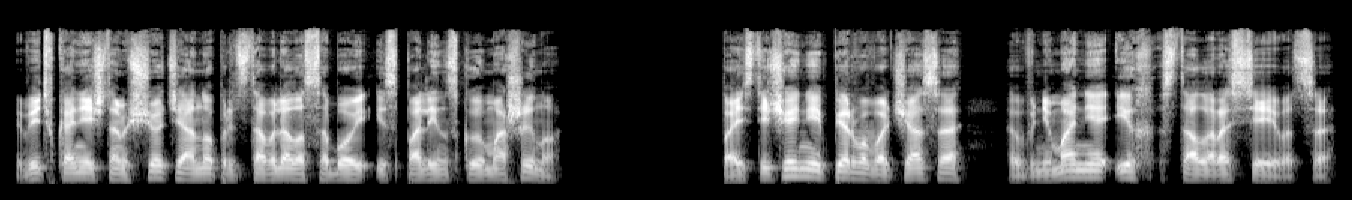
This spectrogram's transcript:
ведь в конечном счете оно представляло собой исполинскую машину. По истечении первого часа внимание их стало рассеиваться.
